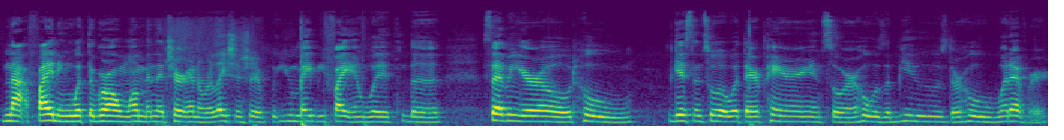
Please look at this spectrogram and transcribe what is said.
not fighting with the grown woman that you're in a relationship. You may be fighting with the 7-year-old who gets into it with their parents or who was abused or who whatever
